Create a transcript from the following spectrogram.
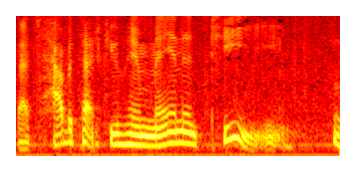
that's Habitat for Humanity. Hmm.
